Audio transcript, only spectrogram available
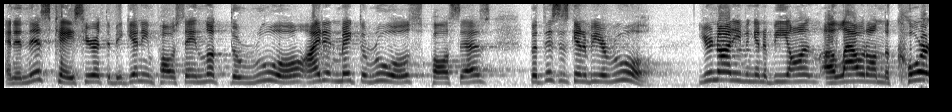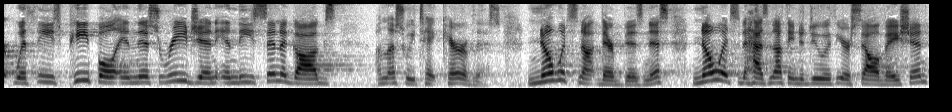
And in this case, here at the beginning, Paul is saying, Look, the rule, I didn't make the rules, Paul says, but this is going to be a rule. You're not even going to be on, allowed on the court with these people in this region, in these synagogues, unless we take care of this. No, it's not their business. No, it has nothing to do with your salvation.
